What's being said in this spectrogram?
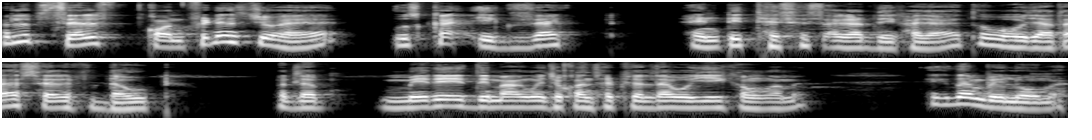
मतलब सेल्फ कॉन्फिडेंस जो है, उसका एग्जैक्ट एंटीथेसिस अगर देखा जाए तो वो हो जाता है सेल्फ डाउट मतलब मेरे दिमाग में जो कंसेप्ट चलता है, वो यही कहूँगा मैं। एकदम विलोम है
